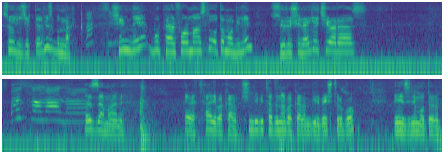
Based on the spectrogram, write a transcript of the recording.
söyleyeceklerimiz bunlar. Bak şimdi bu performanslı otomobilin sürüşüne geçiyoruz. hız zamanı. Hız zamanı. Evet hadi bakalım. Şimdi bir tadına bakalım. 1.5 turbo benzinli motorun.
